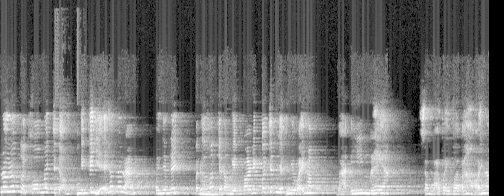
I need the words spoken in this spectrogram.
Nó rất là khôn nó chọn những cái dễ hết nó làm. Bà nhìn đi bà đưa ừ. hết cho đồng nghiệp coi đi có chấp nhận như vậy không? Bà im re. Xong bà quay qua bà hỏi nó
